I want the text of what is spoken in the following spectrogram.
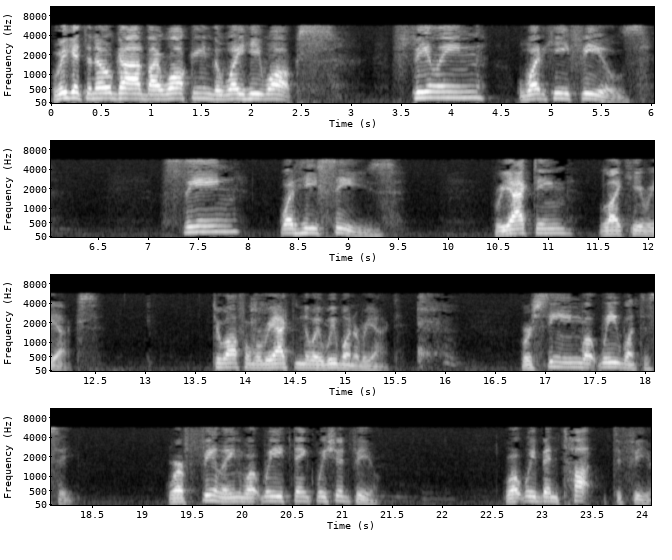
We get to know God by walking the way He walks, feeling what He feels, seeing what He sees, reacting like He reacts. Too often we're reacting the way we want to react. We're seeing what we want to see. We're feeling what we think we should feel. What we've been taught to feel.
